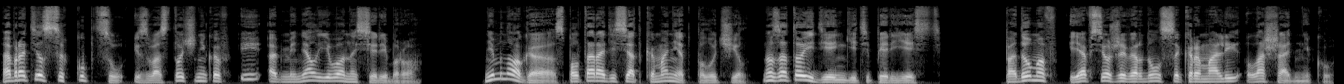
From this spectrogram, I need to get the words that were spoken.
Обратился к купцу из восточников и обменял его на серебро. Немного, с полтора десятка монет получил, но зато и деньги теперь есть. Подумав, я все же вернулся к Ромали лошаднику.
